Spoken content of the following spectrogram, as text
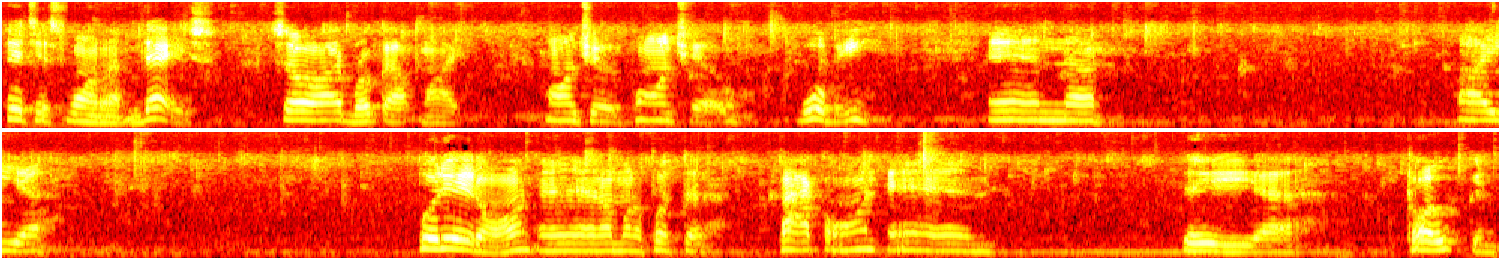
it's just one of them days. So I broke out my poncho poncho woobie, and uh, I uh, put it on, and then I'm going to put the pack on and the uh, cloak and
